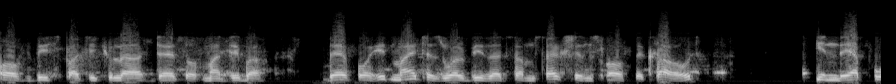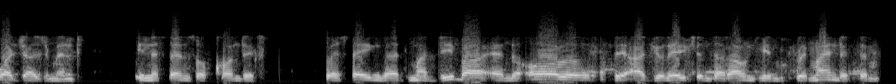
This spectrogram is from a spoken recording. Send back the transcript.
of this particular death of Madiba. Therefore, it might as well be that some sections of the crowd, in their poor judgment, in a sense of context, were saying that Madiba and all the adulations around him reminded them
